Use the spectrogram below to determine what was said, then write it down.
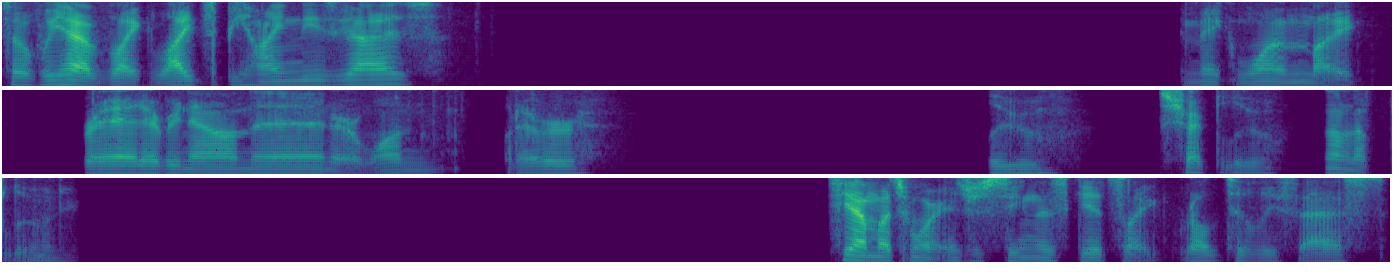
So if we have like lights behind these guys, and make one like red every now and then, or one whatever. Blue. Let's try blue. Not enough blue in here. See how much more interesting this gets like relatively fast.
